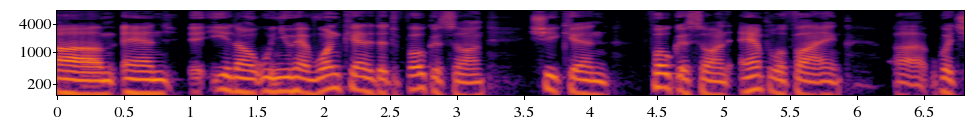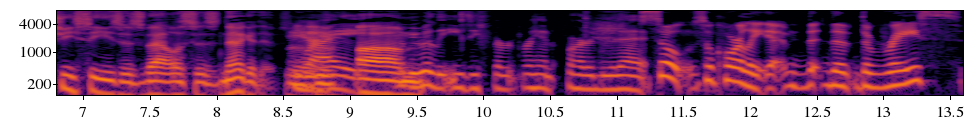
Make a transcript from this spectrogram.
Um, and, you know, when you have one candidate to focus on, she can focus on amplifying uh, what she sees as Vallas's negatives. Right. Um, It'd be really easy for for, him, for her to do that. So, so Corli, uh, the, the the race,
